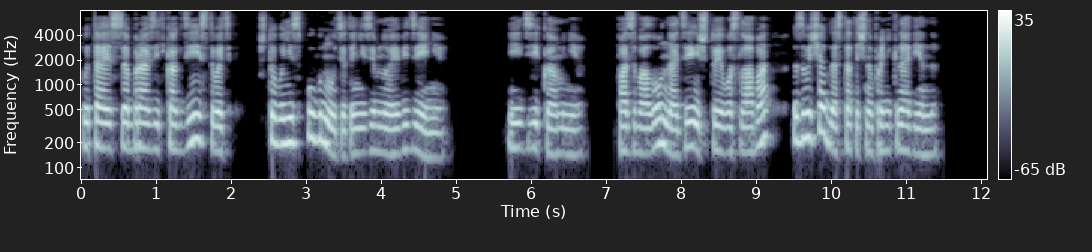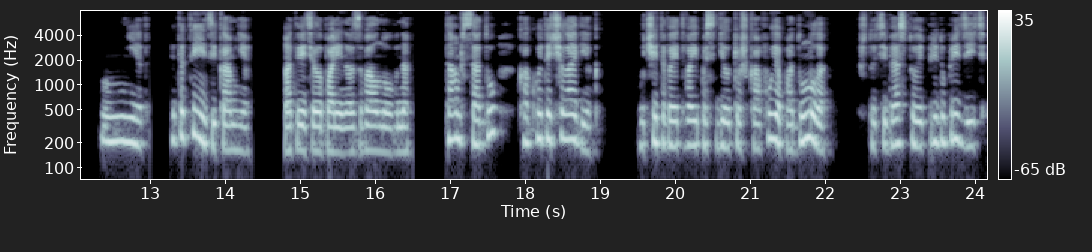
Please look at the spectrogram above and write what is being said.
пытаясь сообразить, как действовать, чтобы не спугнуть это неземное видение. «Иди ко мне», – позвал он, надеясь, что его слова звучат достаточно проникновенно. «Нет, это ты иди ко мне», – ответила Полина взволнованно. «Там в саду какой-то человек. Учитывая твои посиделки в шкафу, я подумала, что тебя стоит предупредить».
